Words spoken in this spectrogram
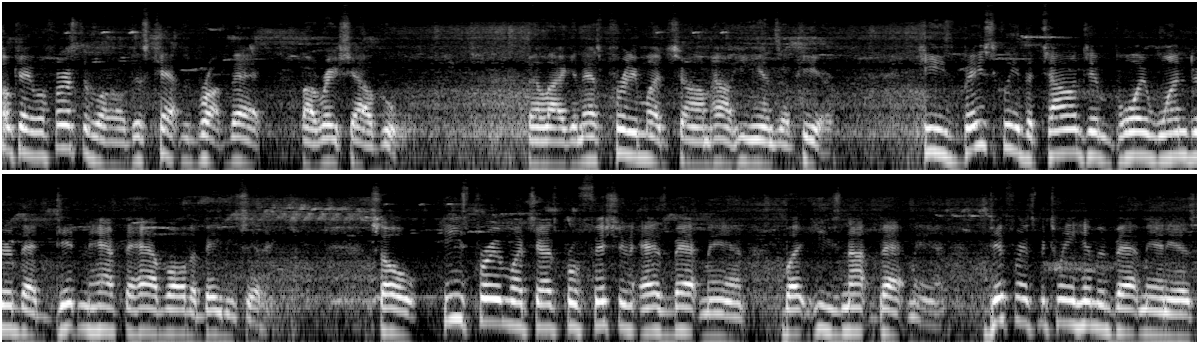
Okay, well, first of all, this cat was brought back by Ra's al Ghul. And like, and that's pretty much um, how he ends up here. He's basically the talented boy wonder that didn't have to have all the babysitting. So he's pretty much as proficient as Batman, but he's not Batman. Difference between him and Batman is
